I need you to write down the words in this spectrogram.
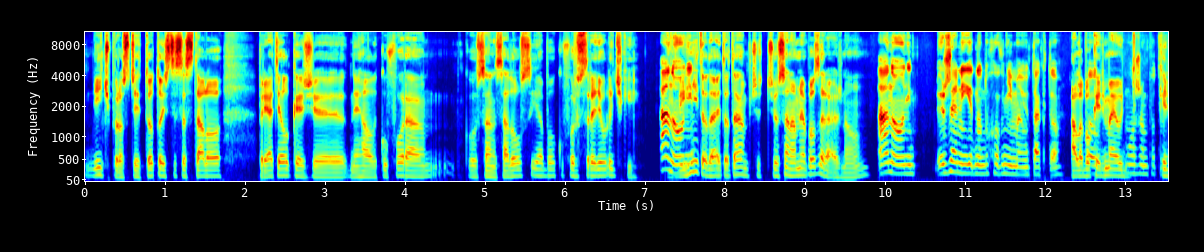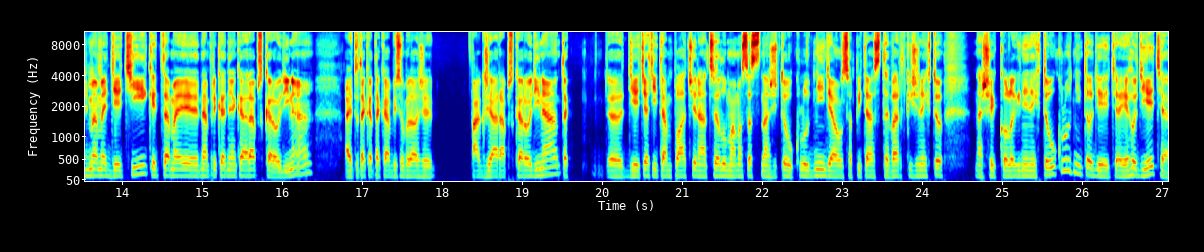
nič proste. Toto isté sa stalo priateľke, že nehal kufor a ako sa sadol si a bol kufor v strede uličky. Áno, Zvihni oni, to, daj to tam, čo, čo sa na mňa pozeráš, no. áno, oni ženy jednoducho vnímajú takto. Alebo To keď, majú, keď máme deti, keď tam je napríklad nejaká arabská rodina a je to taká, taká by som povedal, že fakt, že arabská rodina, tak e, dieťa ti tam plače na celú, mama sa snaží to ukludniť a on sa pýta stevardky, že nech to, našej kolegyne, nech to ukludní to dieťa, jeho dieťa,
